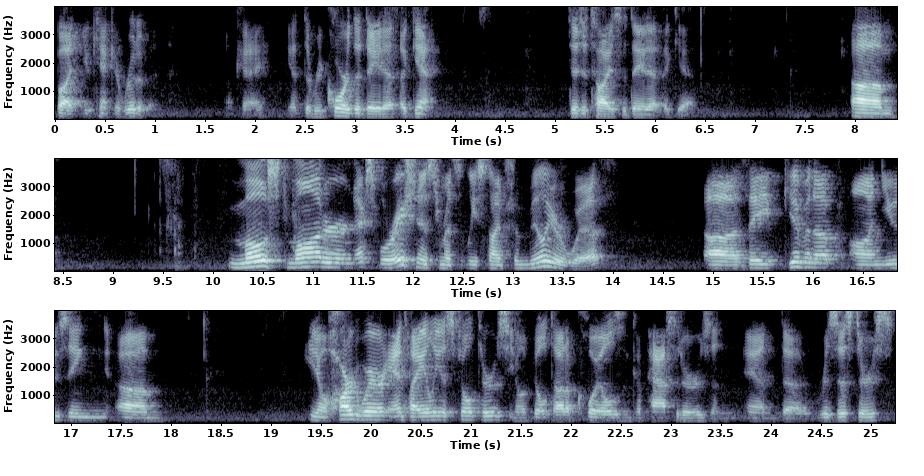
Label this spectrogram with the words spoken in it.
but you can't get rid of it. Okay, you have to record the data again, digitize the data again. Um, most modern exploration instruments, at least I'm familiar with, uh, they've given up on using um, you know hardware anti-alias filters, you know, built out of coils and capacitors and and uh, resistors,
